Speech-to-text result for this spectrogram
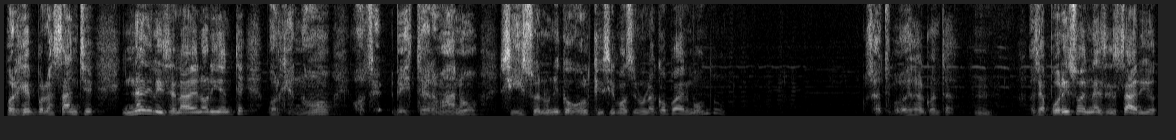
Por ejemplo, a Sánchez, nadie le dice nada en Oriente, porque no, o sea, viste hermano, si hizo el único gol que hicimos en una Copa del Mundo. O sea, ¿te podés dar cuenta? O sea, por eso es necesario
